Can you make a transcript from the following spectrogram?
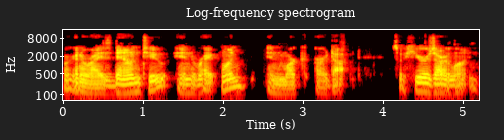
We're gonna rise down two and right one and mark our dot. So here's our line.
